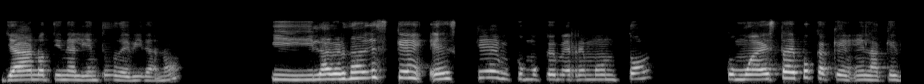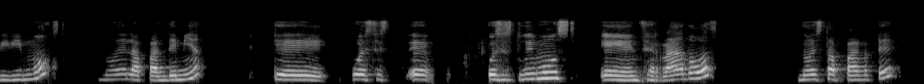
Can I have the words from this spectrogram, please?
ya no tiene aliento de vida, ¿no? Y la verdad es que es que como que me remontó como a esta época que, en la que vivimos, ¿no? De la pandemia, que pues, eh, pues estuvimos encerrados, ¿no? Esta parte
